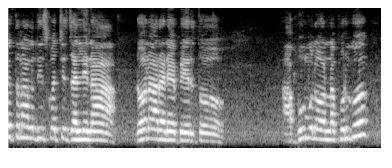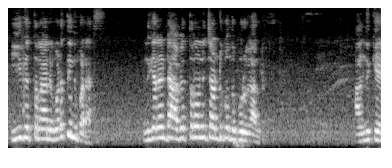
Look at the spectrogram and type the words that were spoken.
విత్తనాలను తీసుకొచ్చి జల్లిన డోనార్ అనే పేరుతో ఆ భూమిలో ఉన్న పురుగు ఈ విత్తనాన్ని కూడా తిని పడేస్తుంది. ఎందుకంటే ఆ విత్తనం నుంచి అంటుకుంది పురుగు అందుకే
